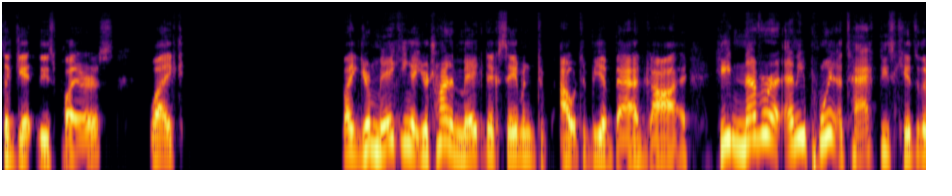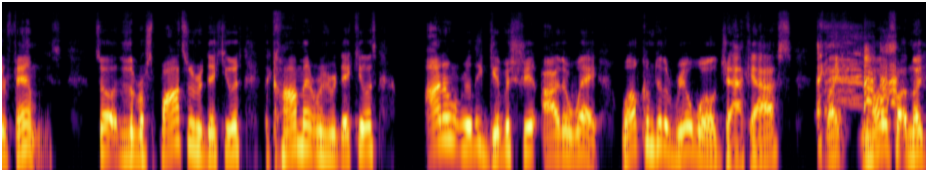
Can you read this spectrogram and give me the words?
to get these players. Like, like you're making it, you're trying to make Nick Saban to, out to be a bad guy. He never at any point attacked these kids or their families. So the response was ridiculous. The comment was ridiculous. I don't really give a shit either way. Welcome to the real world, jackass. Like, motherfucker, like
